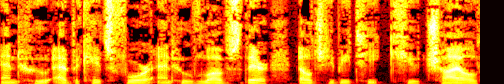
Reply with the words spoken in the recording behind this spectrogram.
and who advocates for and who loves their LGBTQ child,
